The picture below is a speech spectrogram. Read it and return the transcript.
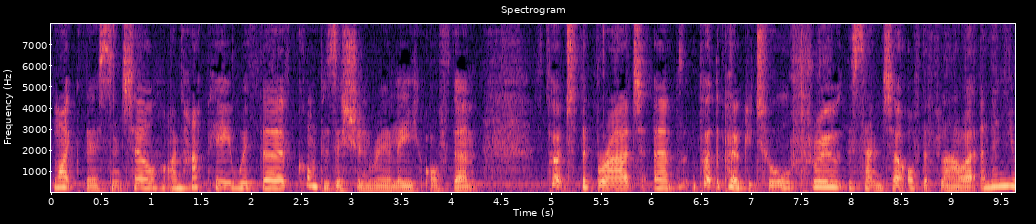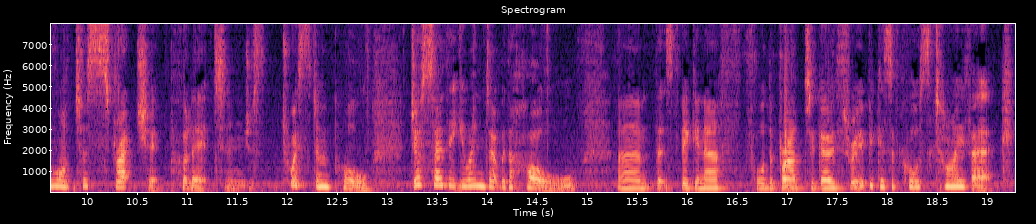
like this until I'm happy with the composition really of them. Put the brad, um, put the pokey tool through the centre of the flower and then you want to stretch it, pull it and just twist and pull just so that you end up with a hole um, that's big enough for the brad to go through because of course Tyvek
